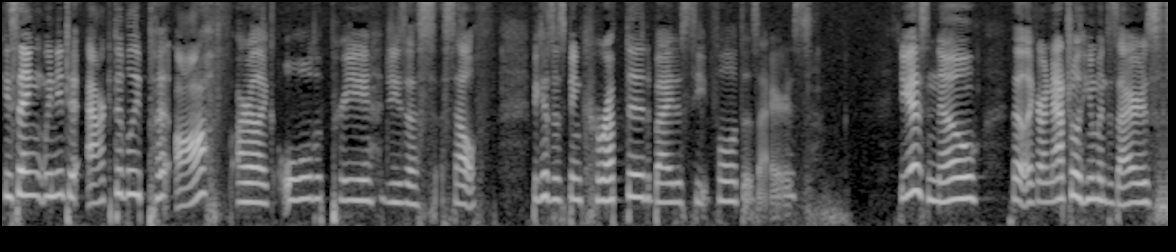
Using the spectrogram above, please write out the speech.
He's saying we need to actively put off our like old pre-Jesus self because it's been corrupted by deceitful desires. Do you guys know that like our natural human desires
